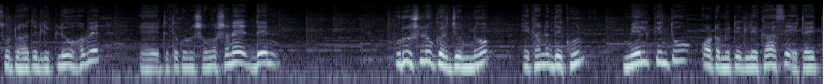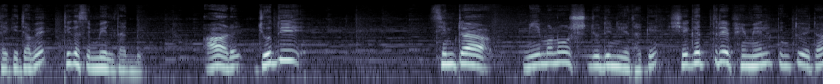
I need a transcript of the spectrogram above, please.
ছোটো হাতে লিখলেও হবে এটাতে কোনো সমস্যা নেই। দেন পুরুষ লোকের জন্য, এখানে দেখুন মেল কিন্তু অটোমেটিক লেখা আছে, এটাই থেকে যাবে। ঠিক আছে? মেল থাকবে। আর যদি সিমটা মেয়ে মানুষ যদি নিয়ে থাকে, সেক্ষেত্রে ফিমেল কিন্তু এটা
